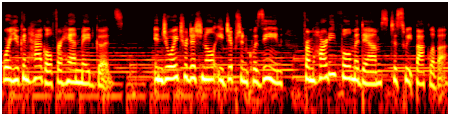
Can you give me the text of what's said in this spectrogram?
where you can haggle for handmade goods. Enjoy traditional Egyptian cuisine from hearty ful medames to sweet baklava.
